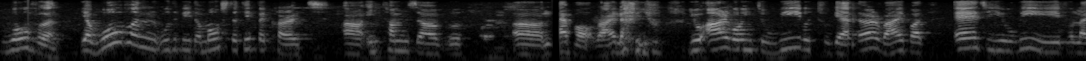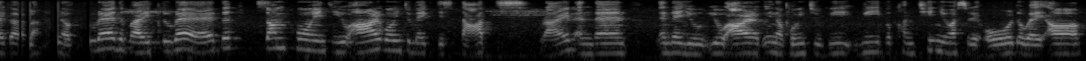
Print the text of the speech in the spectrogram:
Woven. Yeah, woven would be the most difficult uh, in terms of uh, level, right? You you are going to weave together, right? But as you weave, like a you know thread by thread, some point you are going to make these dots, right? And then and then you you are you know going to weave, weave continuously all the way up.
